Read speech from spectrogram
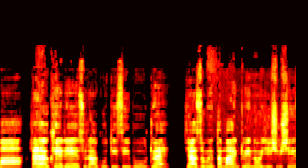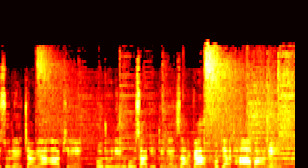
မှာလာရောက်ခဲ့တယ်ဆိုတာကိုသိစေဖို့အတွက်ရာဇဝင်တမိုင်းတွင်သောယေရှုရှင်ဆိုတဲ့အကြောင်းအရာအဖြစ်ဗုဒ္ဓနည်းဥပုသ္စာဖြစ်တဲ့ငန်းစာကဖော်ပြထားပါတယ်။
